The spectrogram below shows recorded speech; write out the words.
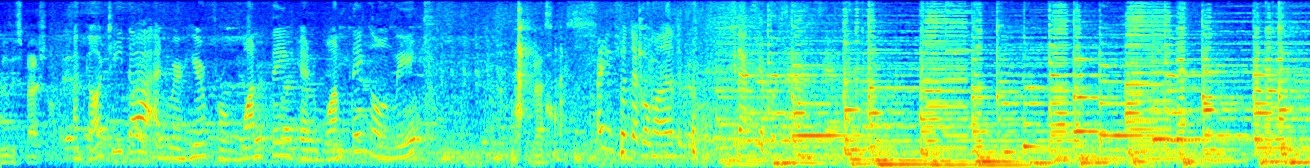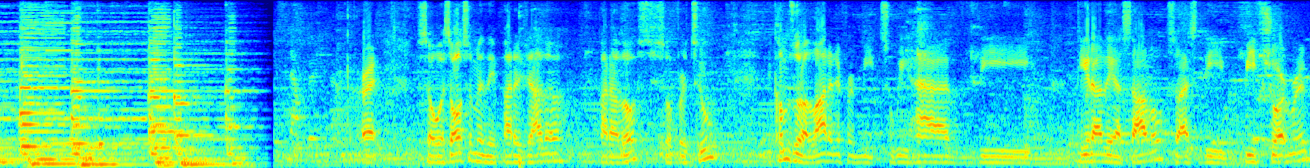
Really special. A gachita and we're here for one thing and one thing only. Gracias. Ay, yo te acomodo, no te preocupes. Gracias por ser. All right, so it's also in the parrillada para dos, so for two. It comes with a lot of different meats. So we have the tira de asado, so that's the beef short rib.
